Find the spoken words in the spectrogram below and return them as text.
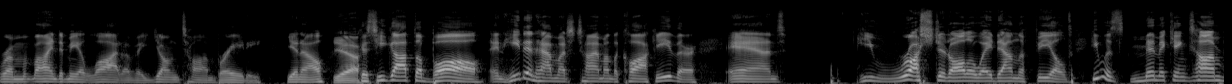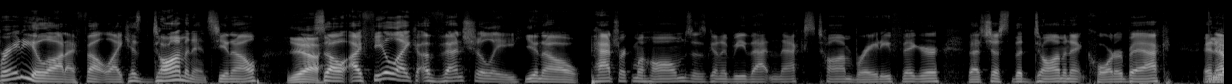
reminded me a lot of a young Tom Brady. You know, Yeah. because he got the ball and he didn't have much time on the clock either, and he rushed it all the way down the field. He was mimicking Tom Brady a lot. I felt like his dominance. You know. Yeah. So I feel like eventually, you know, Patrick Mahomes is going to be that next Tom Brady figure that's just the dominant quarterback, and Yeah.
